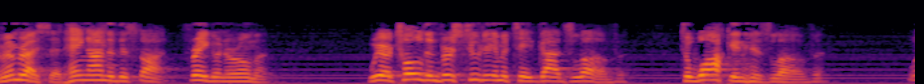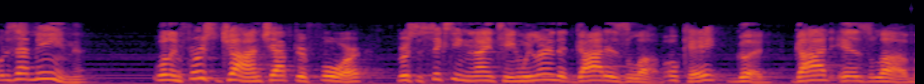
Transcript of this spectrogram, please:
Remember, I said, hang on to this thought fragrant aroma. We are told in verse 2 to imitate God's love, to walk in His love. What does that mean? Well, in 1 John chapter 4, verses 16 to 19, we learn that God is love. Okay, good. God is love.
